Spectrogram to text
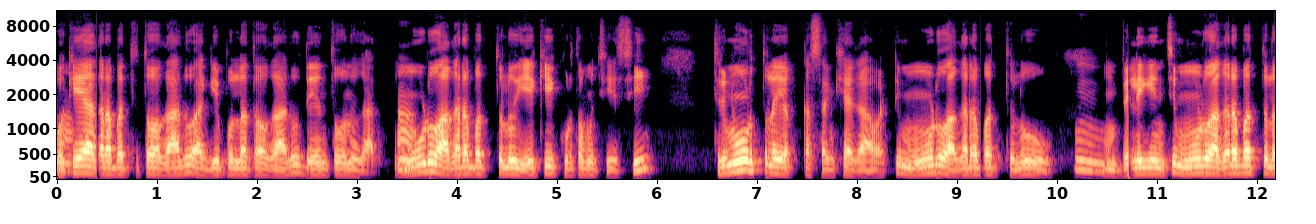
ఒకే అగరబత్తితో కాదు అగ్గిపుల్లతో కాదు దేంతోనూ కాదు. మూడు అగరబత్తులు ఏకీకృతము చేసి త్రిమూర్తుల యొక్క సంఖ్య కాబట్టి మూడు అగరబత్తులు వెలిగించి మూడు అగరబత్తుల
